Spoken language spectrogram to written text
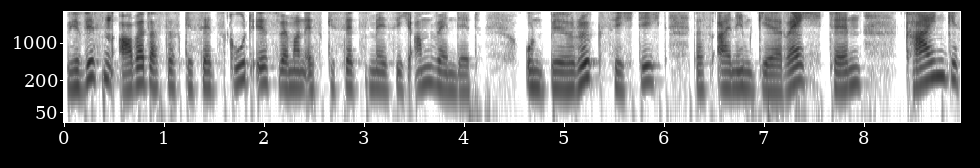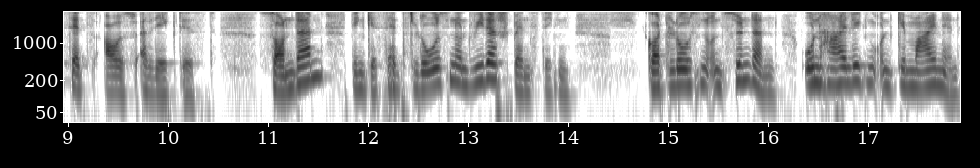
Wir wissen aber, dass das Gesetz gut ist, wenn man es gesetzmäßig anwendet und berücksichtigt, dass einem Gerechten kein Gesetz auferlegt ist, sondern den Gesetzlosen und Widerspenstigen, Gottlosen und Sündern, Unheiligen und Gemeinen,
